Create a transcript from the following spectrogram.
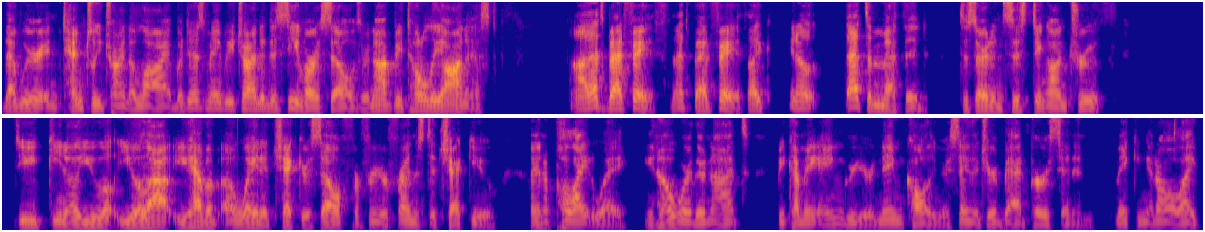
that we were intentionally trying to lie but just maybe trying to deceive ourselves or not be totally honest. Uh, that's bad faith. That's bad faith. Like you know that's a method to start insisting on truth. You you know you you allow you have a, a way to check yourself or for your friends to check you in a polite way you know where they're not becoming angry or name calling or saying that you're a bad person and making it all like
